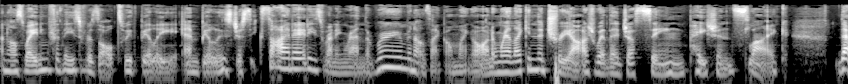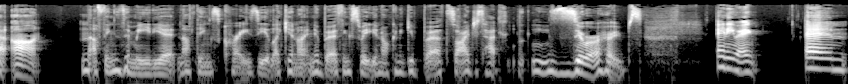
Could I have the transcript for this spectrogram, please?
and I was waiting for these results with Billy, and Billy's just excited. He's running around the room, and I was like, "Oh my god!" And we're like in the triage where they're just seeing patients like that aren't nothing's immediate, nothing's crazy. Like you're not in a birthing suite, you're not going to give birth. So I just had zero hopes. Anyway, and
